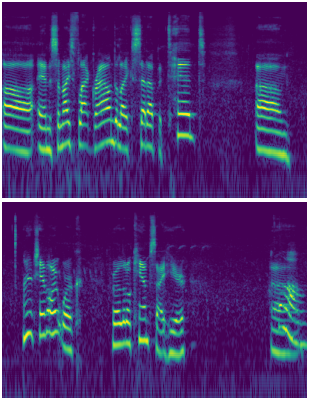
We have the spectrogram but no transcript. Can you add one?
uh, and some nice flat ground to like set up a tent. Um, I actually have artwork for a little campsite here. Oh.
